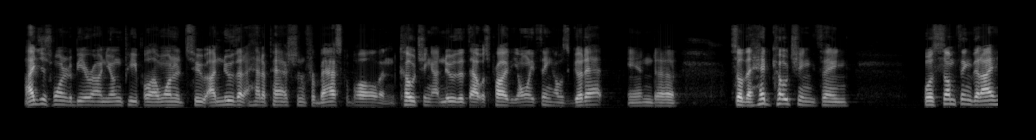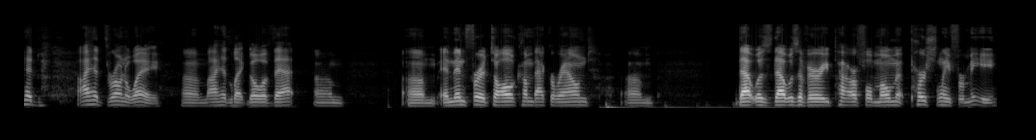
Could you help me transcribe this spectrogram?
I just wanted to be around young people. I wanted to, I knew that I had a passion for basketball and coaching. I knew that that was probably the only thing I was good at. And uh, so the head coaching thing was something that I had I had thrown away. Um, I had let go of that. Um, um, and then for it to all come back around, um, that was that was a very powerful moment personally for me,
